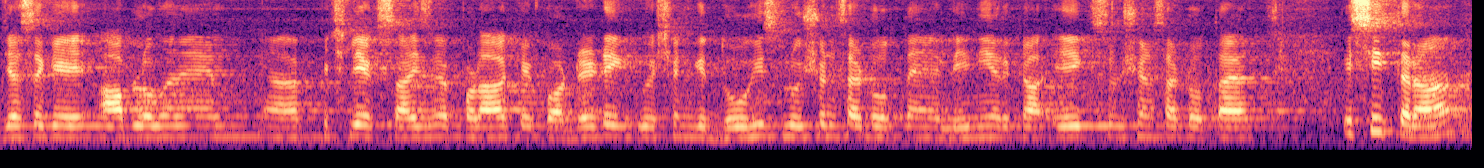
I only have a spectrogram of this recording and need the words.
जैसे कि आप लोगों ने पिछली एक्सरसाइज में पढ़ा कि क्वाड्रेटिक इक्वेशन के दो ही सोल्यूशन सेट होते हैं लीनियर का एक सोल्यूशन सेट होता है। इसी तरह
